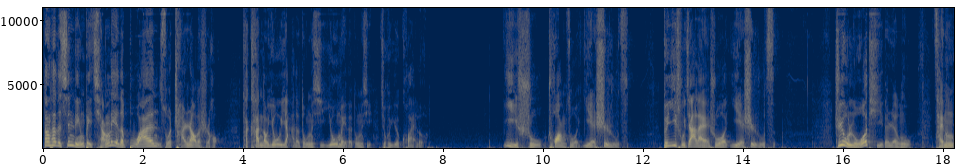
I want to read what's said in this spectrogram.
当他的心灵被强烈的不安所缠绕的时候，他看到优雅的东西、优美的东西就会越快乐。艺术创作也是如此，对艺术家来说也是如此。只有裸体的人物，才能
